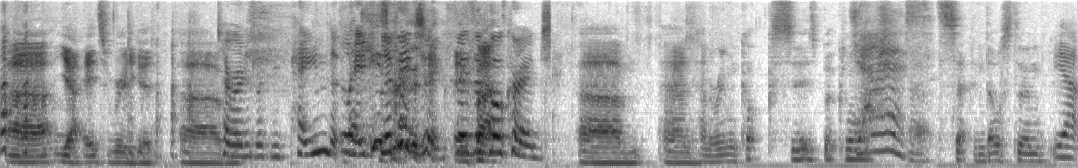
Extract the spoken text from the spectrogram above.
Uh, yeah, it's really good. Um, Tyrone is looking pained at like page he's flipping. Physical fact- cringe. um, and Hannah Raymond Cox's book launch Yes. at set in Dalston. Yeah,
